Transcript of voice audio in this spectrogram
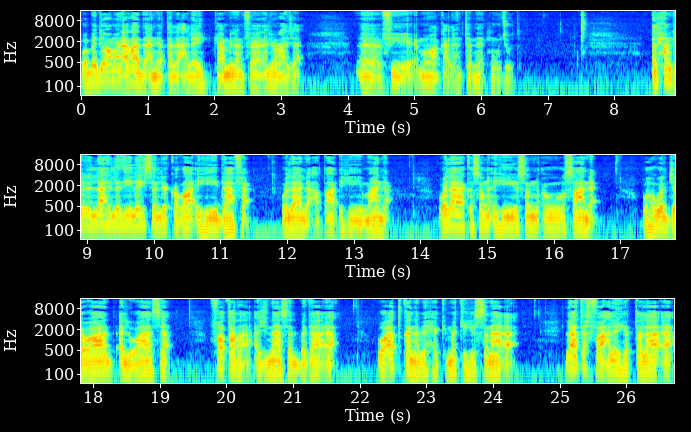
وبديع من أراد أن يطلع عليه كاملا فليراجع. في مواقع الانترنت موجود. الحمد لله الذي ليس لقضائه دافع ولا لعطائه مانع ولا كصنعه صنع صانع وهو الجواد الواسع فطر أجناس البدائع وأتقن بحكمته الصنائع. لا تخفى عليه الطلائع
